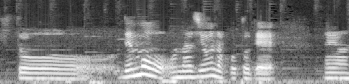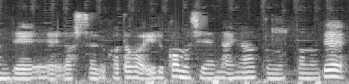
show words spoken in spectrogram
人でも同じようなことで悩んでらっしゃる方がいるかもしれないなと思ったので、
